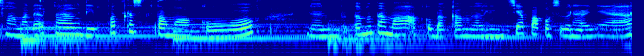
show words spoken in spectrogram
selamat datang di podcast pertama aku. Dan pertama-tama aku bakal ngenalin siapa aku sebenarnya.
